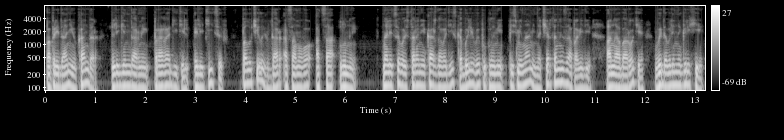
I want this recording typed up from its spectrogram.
По преданию, Кандер, легендарный прародитель элитийцев, получил их в дар от самого Отца Луны. На лицевой стороне каждого диска были выпуклыми письменами начертаны заповеди, а на обороте выдавлены грехи.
